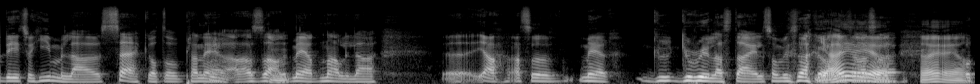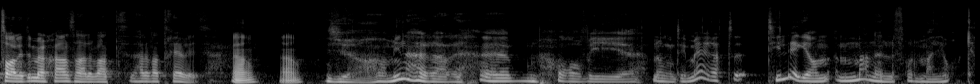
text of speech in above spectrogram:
det är så himla säkert och planerat. Mm. Alltså Mm. mer den här lilla, eh, ja alltså mer gorilla style som vi snackar Ja, om. ja, ja. Alltså, ja, ja, ja. Och ta lite mer chanser hade varit, hade varit trevligt. ja, ja. Ja, mina herrar. Eh, har vi eh, någonting mer att tillägga om mannen från Mallorca?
